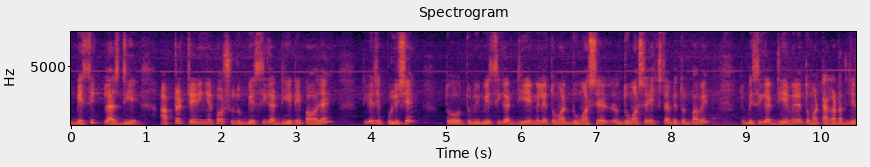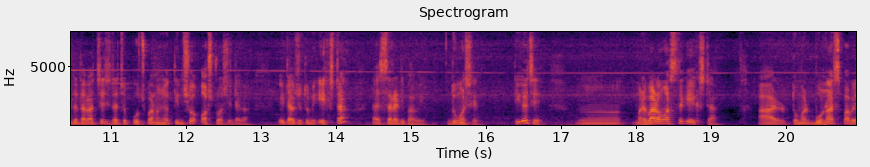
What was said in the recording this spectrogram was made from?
বেসিক প্লাস ডিএ আফটার ট্রেনিংয়ের পর শুধু বেসিক আর ডিএটাই পাওয়া যায়, ঠিক আছে? পুলিশে তো তুমি বেসিক আর ডিএ মিলে তোমার দু মাসের দু মাসের এক্সট্রা বেতন পাবে। তো বেসিক আর ডিএ মিলে তোমার টাকাটা যেটা দাঁড়াচ্ছে সেটা হচ্ছে পঁচপান্ন হাজার তিনশো অষ্টআশি টাকা। এটা হচ্ছে তুমি এক্সট্রা স্যালারি পাবে দু মাসের, ঠিক আছে? মানে বারো মাস থেকে এক্সট্রা আর তোমার বোনাস পাবে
